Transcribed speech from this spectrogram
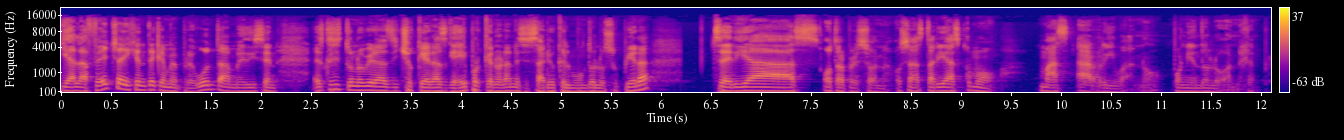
Y a la fecha hay gente que me pregunta, me dicen, es que si tú no hubieras dicho que eras gay porque no era necesario que el mundo lo supiera, serías otra persona. O sea, estarías como más arriba, ¿no? Poniéndolo en ejemplo.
